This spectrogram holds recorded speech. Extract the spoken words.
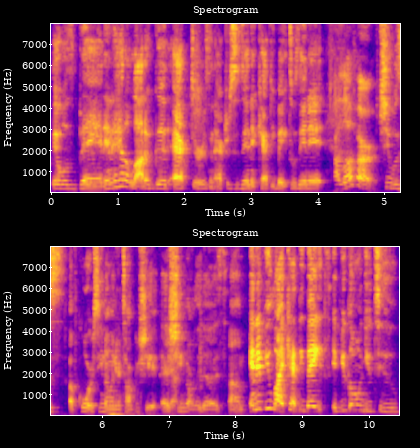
it was bad, and it had a lot of good actors and actresses in it. Kathy Bates was in it. I love her. She was, of course, you know, in there talking shit as Yeah. she normally does. Um, and if you like Kathy Bates, if you go on YouTube,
